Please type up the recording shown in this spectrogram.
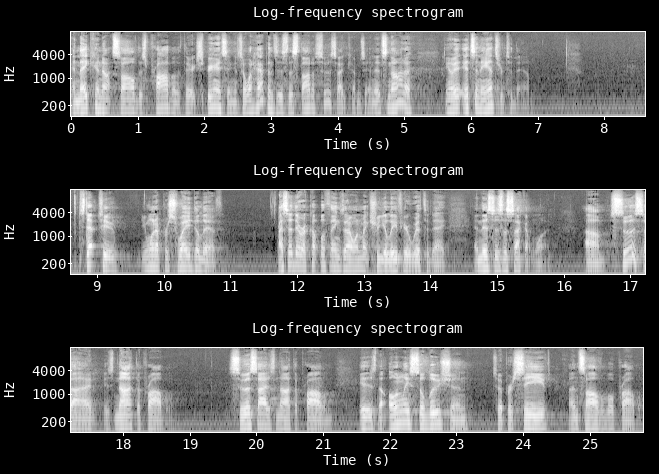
and they cannot solve this problem that they're experiencing. And so what happens is this thought of suicide comes in. It's not a, you know, it, it's an answer to them. Step two, you want to persuade to live. I said there are a couple of things that I want to make sure you leave here with today, and this is the second one. Um, suicide is not the problem. Suicide is not the problem. It is the only solution to a perceived unsolvable problem.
